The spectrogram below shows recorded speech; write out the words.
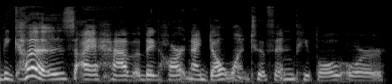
because I have a big heart and I don't want to offend people or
